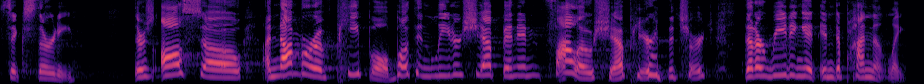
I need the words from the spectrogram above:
6:30. There's also a number of people, both in leadership and in fellowship here at the church, that are reading it independently.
